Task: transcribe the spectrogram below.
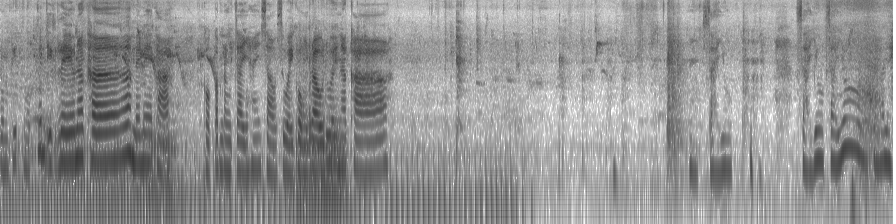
ลมพิษหัวขึ้นอีกแล้วนะคะ แม่แม่ๆค่ะ ขอกำลังใจให้สาวสวยของเราด้วยนะคะ สายโยก สายโยก สายโยกนะคะนี่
